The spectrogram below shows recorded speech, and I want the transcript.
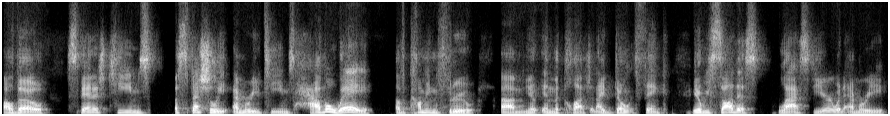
Although Spanish teams, especially Emery teams, have a way of coming through, um, you know, in the clutch. And I don't think, you know, we saw this last year when Emery,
